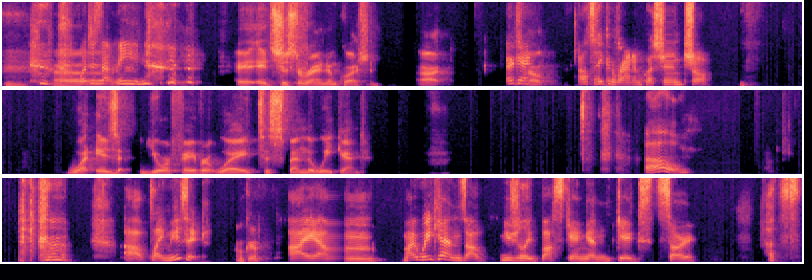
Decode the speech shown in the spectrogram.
what does that mean? it, it's just a random question. All right. Okay. So, I'll take a random question. Sure. What is your favorite way to spend the weekend? Oh, uh, play music. Okay. I um my weekends are usually busking and gigs, so that's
